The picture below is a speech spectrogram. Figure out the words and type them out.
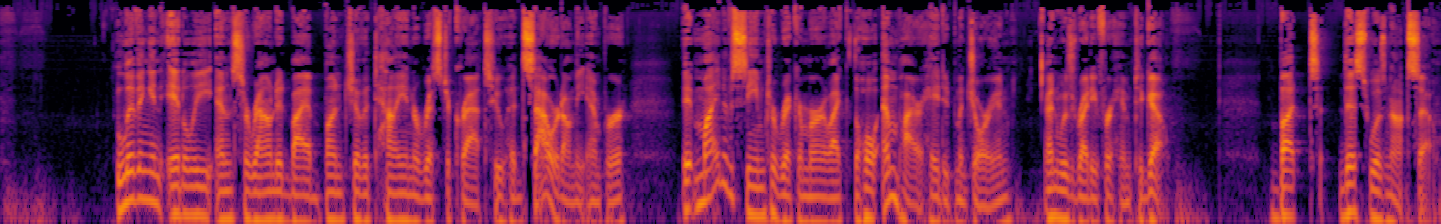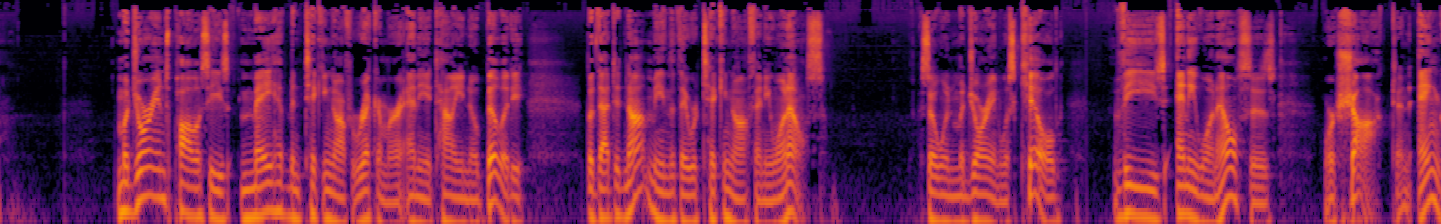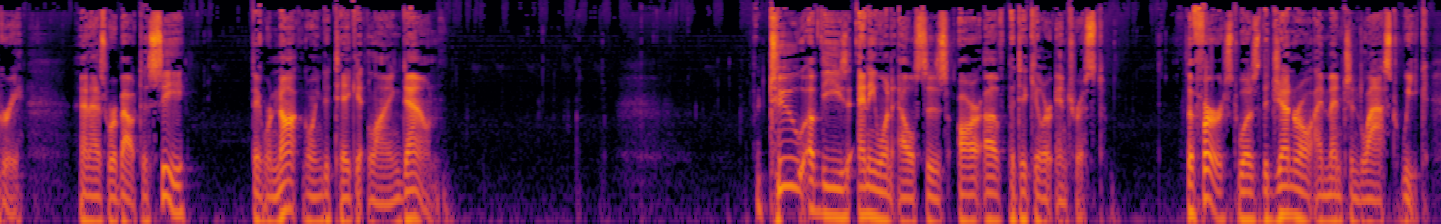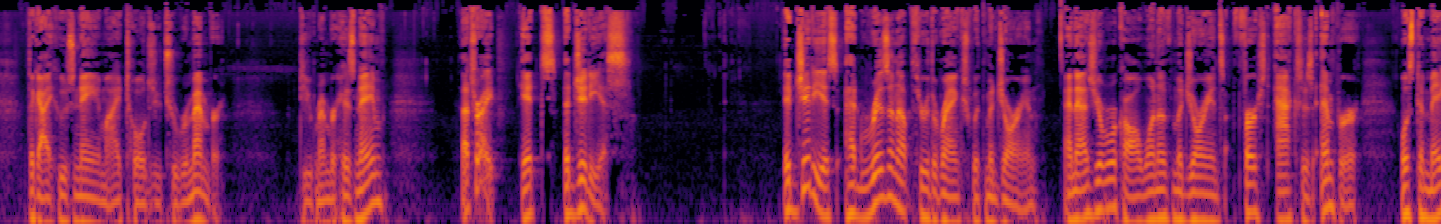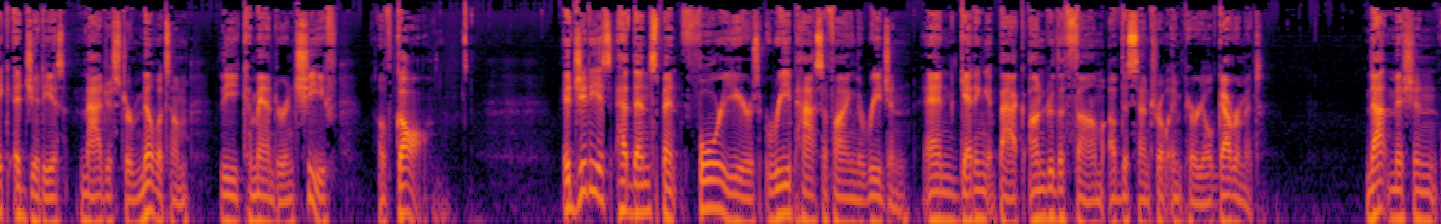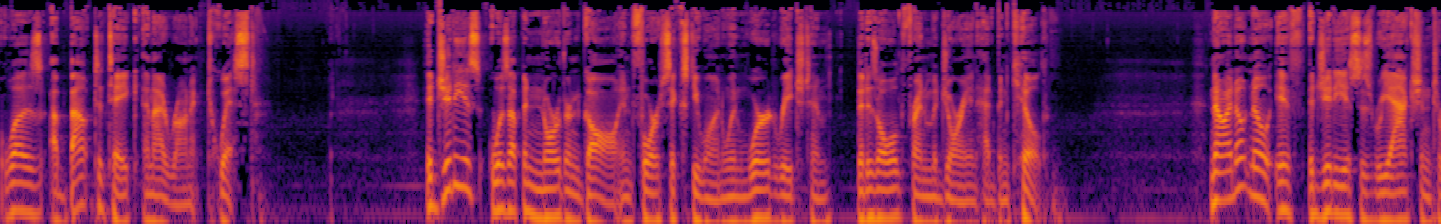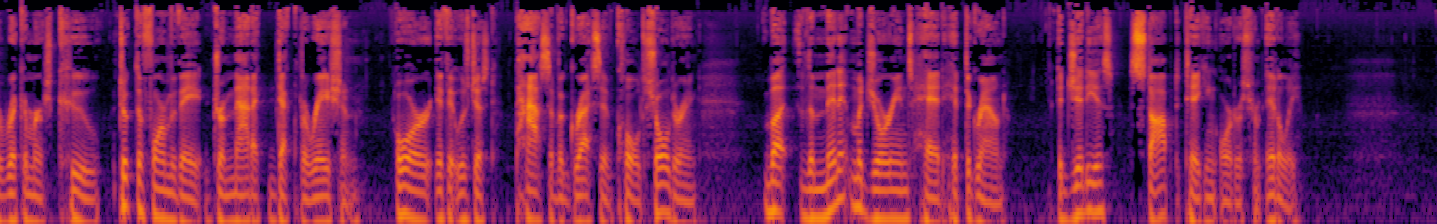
Living in Italy and surrounded by a bunch of Italian aristocrats who had soured on the emperor, it might have seemed to Ricimer like the whole empire hated Majorian and was ready for him to go. But this was not so. Majorian's policies may have been ticking off Ricimer and the Italian nobility, but that did not mean that they were ticking off anyone else. So when Majorian was killed, these anyone else's were shocked and angry, and as we're about to see, they were not going to take it lying down. Two of these anyone else's are of particular interest. The first was the general I mentioned last week, the guy whose name I told you to remember. Do you remember his name? That's right, it's Aegidius. Aegidius had risen up through the ranks with Majorian, and as you'll recall, one of Majorian's first acts as emperor was to make Aegidius Magister Militum, the commander-in-chief of Gaul. Aegidius had then spent four years repacifying the region and getting it back under the thumb of the central imperial government. That mission was about to take an ironic twist. Aegidius was up in northern Gaul in 461 when word reached him that his old friend Majorian had been killed. Now, I don't know if Aegidius's reaction to Ricimer's coup took the form of a dramatic declaration or if it was just passive-aggressive cold shouldering, but the minute Majorian's head hit the ground, Aegidius stopped taking orders from Italy.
